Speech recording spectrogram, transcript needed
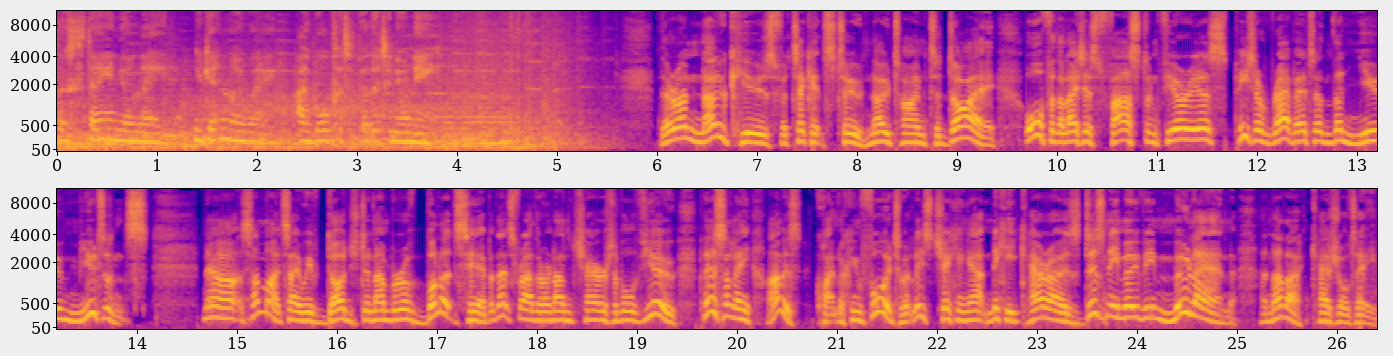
So stay in your lane. You get in my way, I will put a bullet in your knee. There are no queues for tickets to No Time to Die, or for the latest Fast and Furious, Peter Rabbit, and the New Mutants. Now, some might say we've dodged a number of bullets here, but that's rather an uncharitable view. Personally, I was quite looking forward to at least checking out Niki Caro's Disney movie Mulan, another casualty.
